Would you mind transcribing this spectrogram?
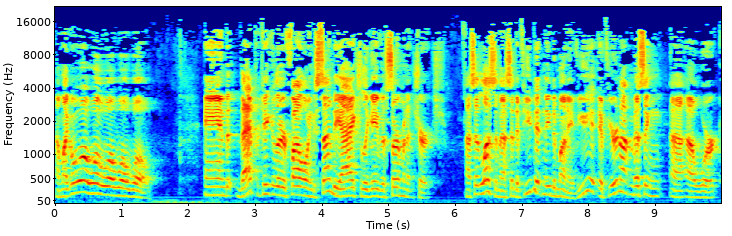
I'm like, whoa, whoa, whoa, whoa, whoa. And that particular following Sunday, I actually gave a sermon at church. I said, "Listen," I said, "if you didn't need the money, if you if you're not missing uh, uh, work,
